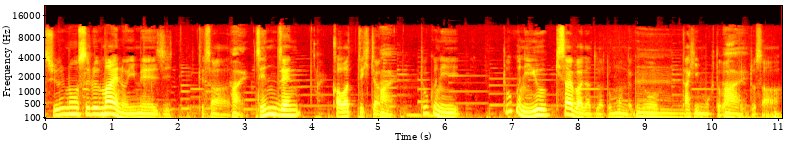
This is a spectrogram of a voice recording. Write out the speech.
収納する前のイメージってさ、はい。全然変わってきちゃう、はい。特に特に有機栽培だとだと思うんだけどうん。多品目とかやってるとさ、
